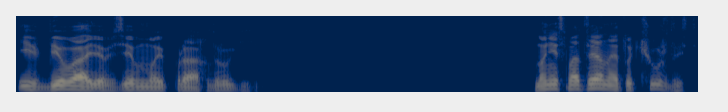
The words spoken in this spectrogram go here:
и вбивая в земной прах другие. Но, несмотря на эту чуждость,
